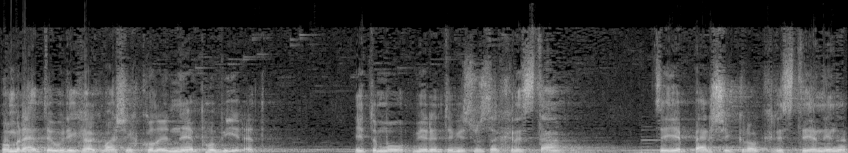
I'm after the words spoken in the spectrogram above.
помрете в гріхах ваших, коли не повірите. І тому вірити в Ісуса Христа це є перший крок християнина,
